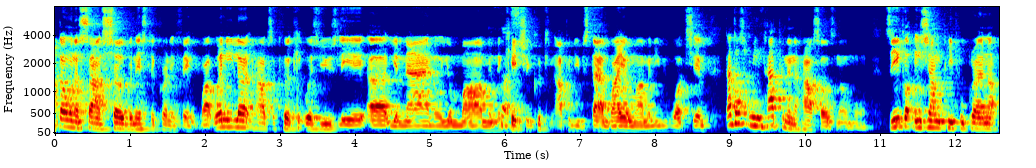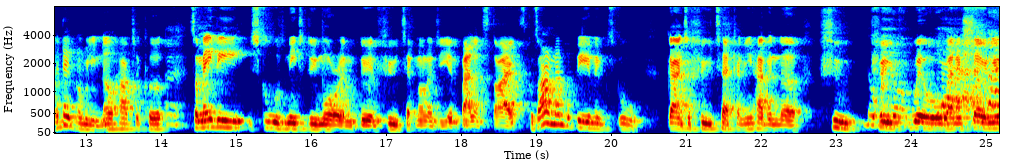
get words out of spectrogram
I don't want to sound chauvinistic or anything, but when you learned how to cook, it was usually uh, your nan or your mom in the kitchen cooking up, and you'd stand by your mom and you'd be watching. That doesn't really happen in the households no more. So you've got these young people growing up; they don't really know how to cook. Mm. So maybe schools need to do more in doing food technology and balanced diets. Because I remember being in school, going to food tech, and you having the food The food wheel. wheel, and it's showing you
